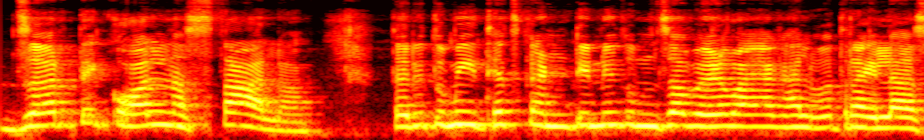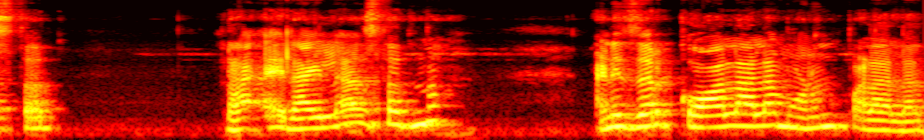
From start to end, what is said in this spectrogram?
जर ते कॉल नसता आला तरी तुम्ही इथेच कंटिन्यू तुमचा वेळ वाया घालवत राहिला असतात. रा राहिला असतात ना? आणि जर कॉल आला म्हणून पळालात.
